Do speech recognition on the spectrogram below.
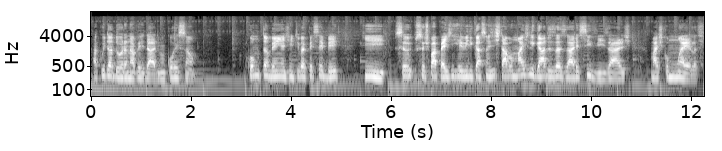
a cuidadora, na verdade, uma correção. Como também a gente vai perceber que seu, seus papéis de reivindicações estavam mais ligados às áreas civis, áreas mais comuns a elas.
